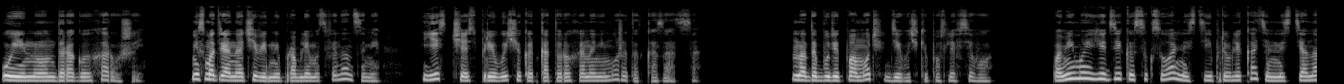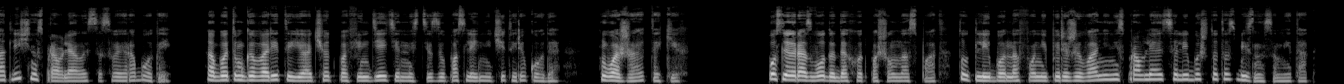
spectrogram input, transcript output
У Инны он дорогой и хороший. Несмотря на очевидные проблемы с финансами, есть часть привычек, от которых она не может отказаться. Надо будет помочь девочке после всего. Помимо ее дикой сексуальности и привлекательности, она отлично справлялась со своей работой. Об этом говорит ее отчет по финдеятельности за последние четыре года. Уважаю таких. После развода доход пошел на спад. Тут либо на фоне переживаний не справляется, либо что-то с бизнесом не так.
